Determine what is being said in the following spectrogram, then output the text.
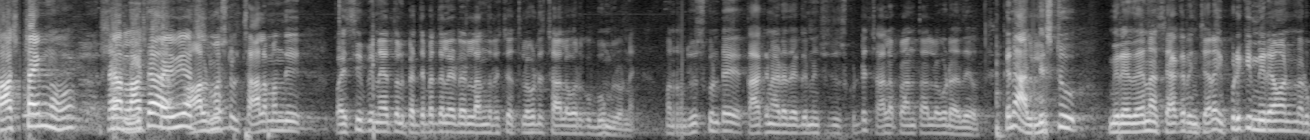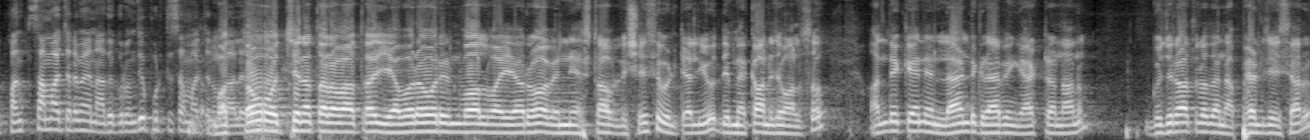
last time sir last five years almost చాలా మంది వైసీపీ నేతలు పెద్ద పెద్ద లీడర్లు అందరి చేతిలో కూడా చాలా వరకు భూములు ఉన్నాయి. మనం చూసుకుంటే కాకినాడ దగ్గర నుంచి చూసుకుంటే చాలా ప్రాంతాల్లో కూడా అదే. కానీ ఆ లిస్టు మీరు ఏదైనా సేకరించారా? ఇప్పటికీ మీరేమంటున్నారు? కొంత సమాచారమే నా దగ్గర ఉంది పూర్తి సమాచారం మొత్తం వచ్చిన తర్వాత ఎవరెవరు ఇన్వాల్వ్ అయ్యారో అవన్నీ ఎస్టాబ్లిష్ చేసి will tell you the mechanism also అందుకే నేను ల్యాండ్ గ్రాబింగ్ యాక్ట్ అన్నాను. గుజరాత్లో దాన్ని అప్హెల్డ్ చేశారు.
